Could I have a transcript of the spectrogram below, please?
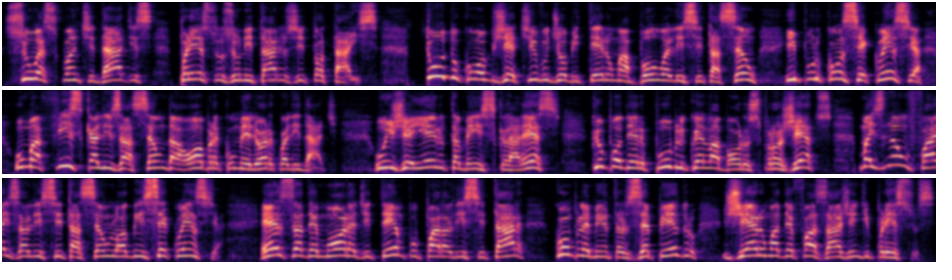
suas quantidades, preços unitários e totais. Tudo com o objetivo de obter uma boa licitação e, por consequência, uma fiscalização da obra com melhor qualidade. O engenheiro também esclarece que o poder público elabora os projetos, mas não faz a licitação logo em sequência. Essa demora de tempo para licitar, complementa José Pedro, gera uma defasagem de preços.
